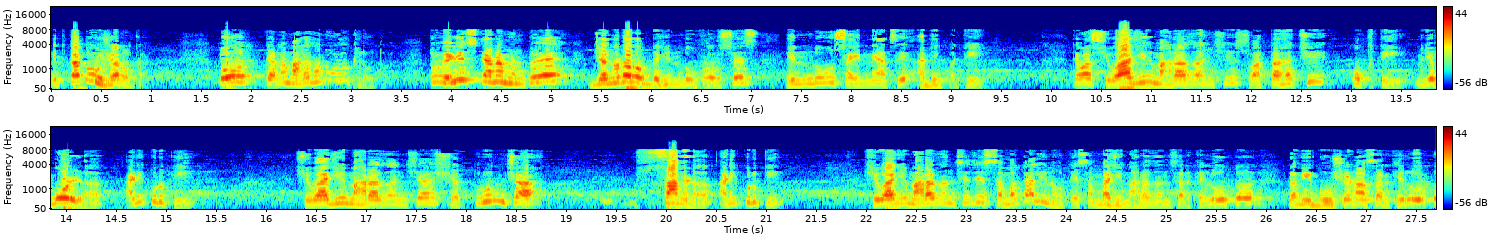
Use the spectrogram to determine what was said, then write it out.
इतका तो हुशार होता. तो त्यांना महाराजांना ओळखलं होतं. तो वेळीच त्यांना म्हणतोय general of the Hindu forces Hindu सैन्याचे अधिपती. तेव्हा शिवाजी महाराजांची स्वतःची उक्ती म्हणजे बोलणं आणि कृती शिवाजी महाराजांच्या शत्रूंच्या सांगणं आणि कृती. शिवाजी महाराजांचे जे समकालीन होते संभाजी महाराजांसारखे लोक कवी भूषणासारखे लोक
